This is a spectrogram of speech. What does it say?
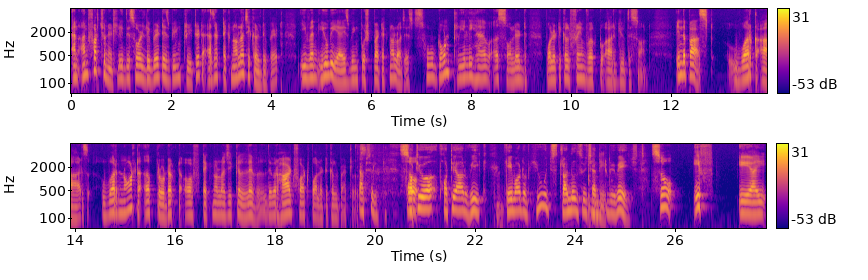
And unfortunately, this whole debate is being treated as a technological debate. Even UBI is being pushed by technologists who don't really have a solid political framework to argue this on. In the past, work hours were not a product of technological level, they were hard fought political battles. Absolutely. So, 40 hour, 40 hour week came out of huge struggles which indeed. had to be waged. So, if AI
